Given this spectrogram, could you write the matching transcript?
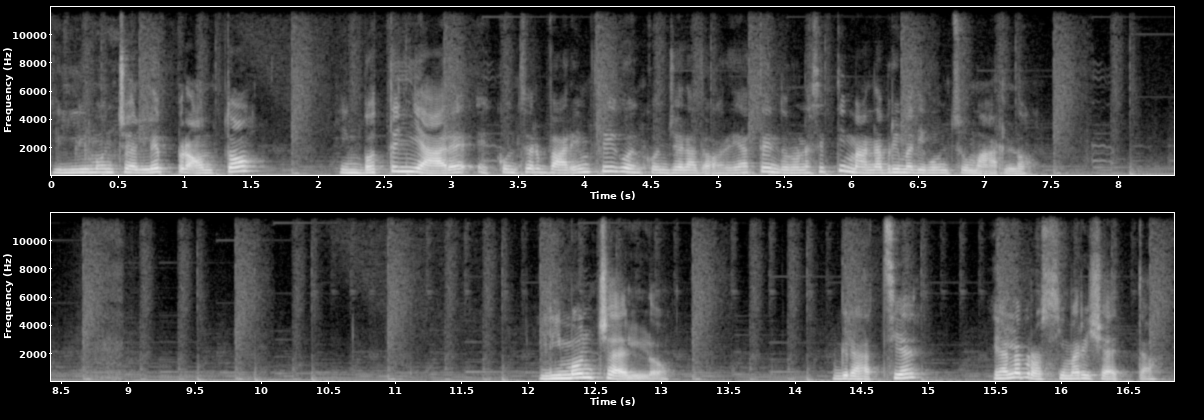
il limoncello è pronto imbottigliare e conservare in frigo in congelatore e una settimana prima di consumarlo limoncello. Grazie e alla prossima ricetta!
